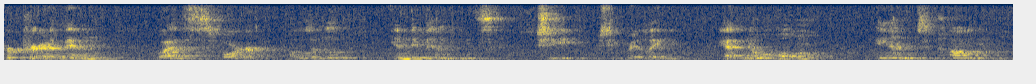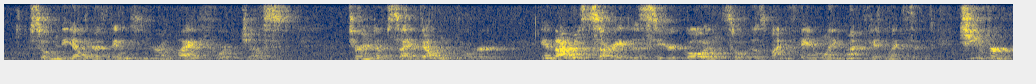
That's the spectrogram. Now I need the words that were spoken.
her prayer then was for a little independence. She she really had no home, and um, so many other things in her life were just turned upside down for her. And I was sorry to see her go, and so was my family. My family said, keep her.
